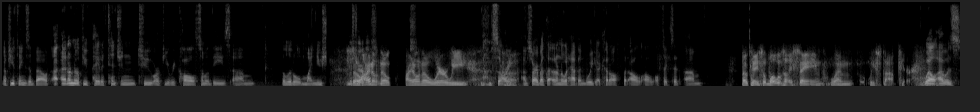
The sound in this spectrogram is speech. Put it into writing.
a few things about. I, I, don't know if you've paid attention to or if you recall some of these, um, the little minutiae. Mr. So I don't know. I don't know where we. I'm sorry. Uh, I'm sorry about that. I don't know what happened. We got cut off, but I'll I'll, I'll fix it. Um, okay. So what was I saying when we stopped here? Well, I was.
